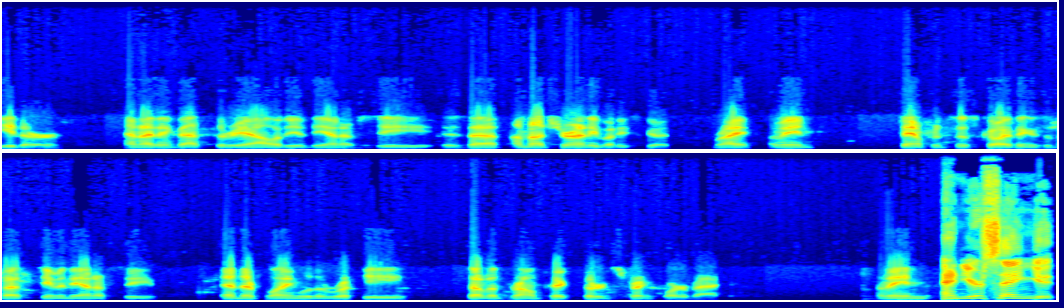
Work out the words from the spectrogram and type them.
either. And I think that's the reality of the NFC is that I'm not sure anybody's good, right? I mean, San Francisco I think is the best team in the NFC, and they're playing with a rookie seventh round pick, third string quarterback. I mean, and you're saying you,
